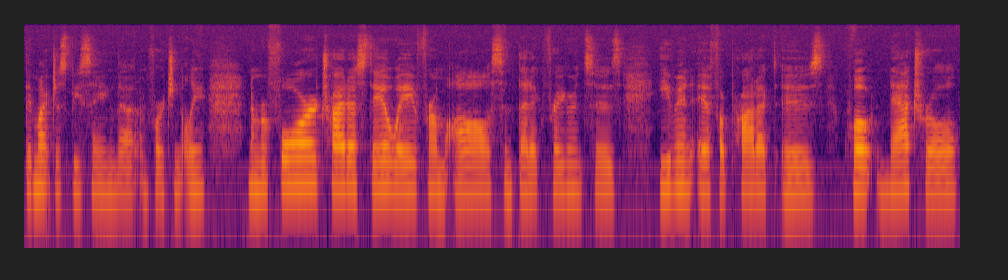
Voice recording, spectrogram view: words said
they might just be saying that, unfortunately. Number four, try to stay away from all synthetic fragrances, even if a product is, quote, natural.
